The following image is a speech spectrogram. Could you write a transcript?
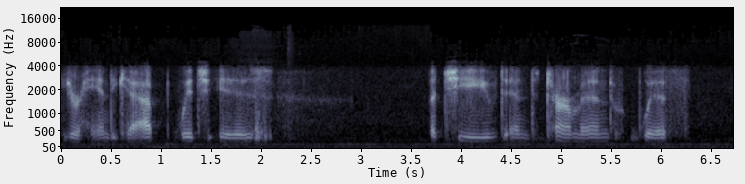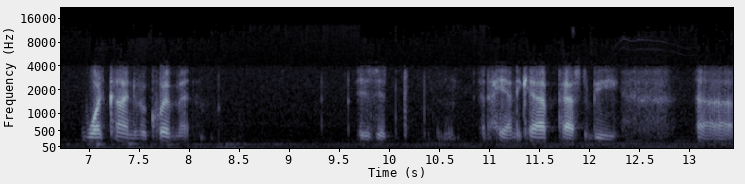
your handicap, which is achieved and determined with what kind of equipment. Is it a handicap has to be uh,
